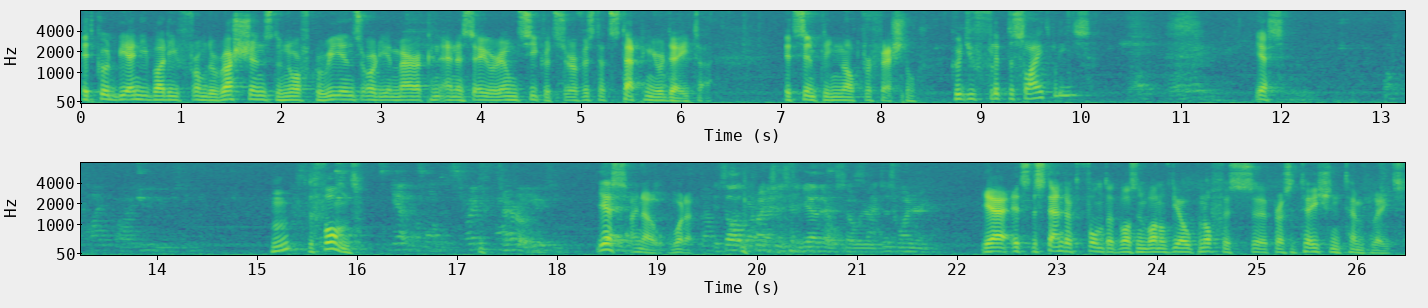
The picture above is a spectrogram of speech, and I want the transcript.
it could be anybody from the Russians, the North Koreans, or the American NSA or your own secret service that's tapping your data. It's simply not professional. Could you flip the slide, please? Yes. What pipe are you using? Hmm? The font. Yeah, the font is right. Yes, I know. What? It's all crunches together, so we were just wondering. Yeah, it's the standard font that was in one of the OpenOffice uh, presentation templates.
